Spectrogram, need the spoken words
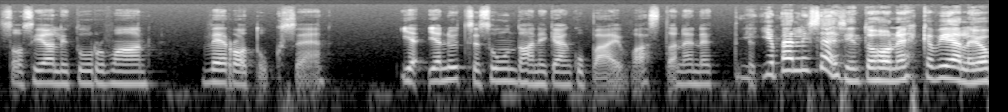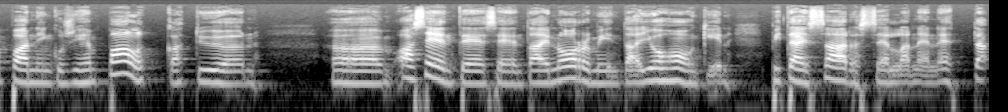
sosiaaliturvaan, verotukseen. Ja, ja nyt se suunta on ikään kuin päinvastainen. Et, et ja mä lisäisin tuohon ehkä vielä jopa niin kuin siihen palkkatyön ö, asenteeseen tai normiin tai johonkin pitäisi saada sellainen, että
